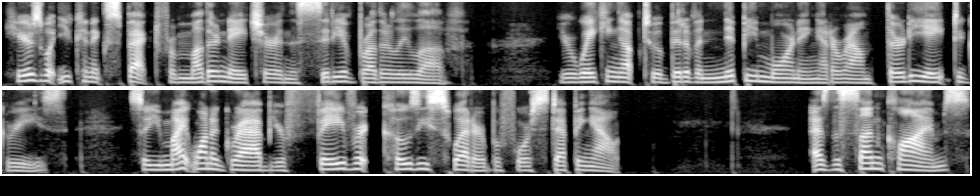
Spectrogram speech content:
here's what you can expect from Mother Nature in the city of brotherly love. You're waking up to a bit of a nippy morning at around 38 degrees, so you might want to grab your favorite cozy sweater before stepping out. As the sun climbs,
